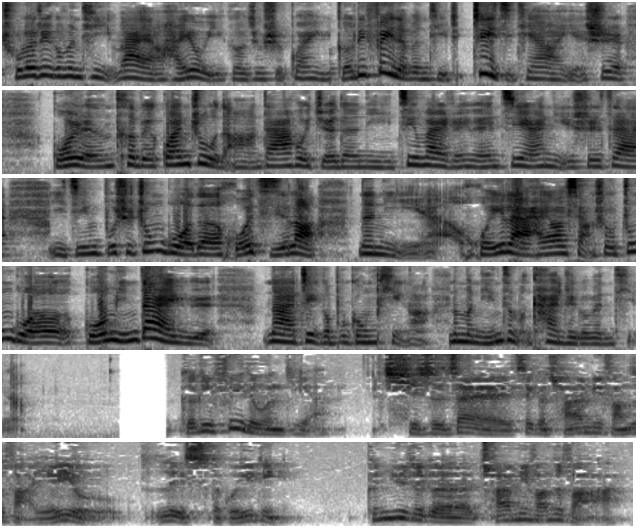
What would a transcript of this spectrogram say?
除了这个问题以外啊，还有一个就是关于隔离费的问题。这几天啊，也是国人特别关注的啊。大家会觉得，你境外人员既然你是在已经不是中国的国籍了，那你回来还要享受。中国国民待遇，那这个不公平啊！那么您怎么看这个问题呢？隔离费的问题啊，其实在这个传染病防治法也有类似的规定。根据这个传染病防治法，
